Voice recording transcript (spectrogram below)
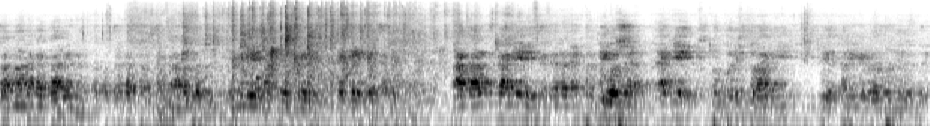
ಕರ್ನಾಟಕ ಕಾರ್ಯನಿರತ ಪತ್ರಕರ್ತರ ಸಂಘ ಅನ್ನೋದು ನಿಮಗೆ ನಮಗೆ ಆ ಕಾರಣಕ್ಕಾಗಿ ಈ ಸಂಘಟನೆ ಪ್ರತಿ ವರ್ಷ ಯಾಕೆ ಇಷ್ಟು ಬಲಿಷ್ಠವಾಗಿ ಇಷ್ಟು ಎತ್ತರಕ್ಕೆ ಬೆಳೆದು ಬಂದಿದೆ ಅಂದರೆ,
